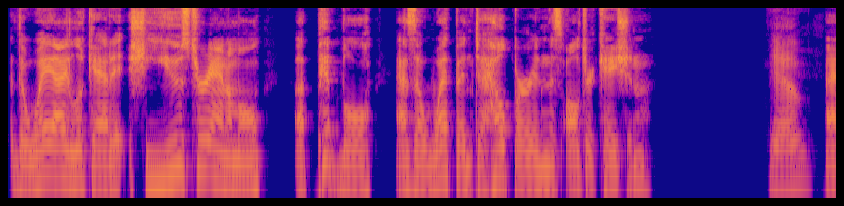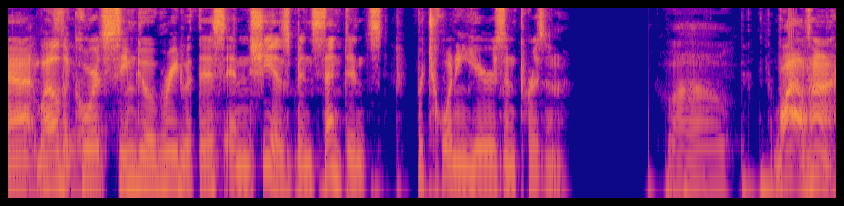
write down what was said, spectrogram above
"The way I look at it, she used her animal, a pit bull, as a weapon to help her in this altercation." Yeah. Uh, well, the see that. courts seem to agreed with this, and she has been sentenced for 20 years in prison. Wow. Wild, huh?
